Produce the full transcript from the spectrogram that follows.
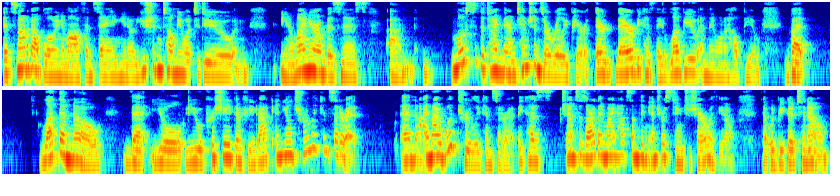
It's not about blowing them off and saying, you know, you shouldn't tell me what to do and, you know, mind your own business. Um, most of the time, their intentions are really pure. They're there because they love you and they want to help you. But let them know that you'll you appreciate their feedback and you'll truly consider it. And and I would truly consider it because chances are they might have something interesting to share with you that would be good to know.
